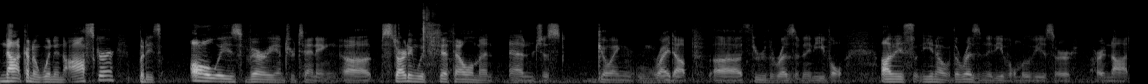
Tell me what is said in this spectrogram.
not going to win an Oscar, but it's always very entertaining. Uh, starting with Fifth Element and just going right up uh, through the Resident Evil. Obviously, you know the Resident Evil movies are are not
